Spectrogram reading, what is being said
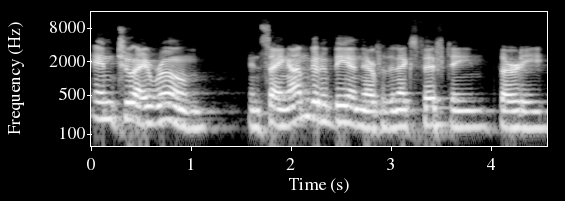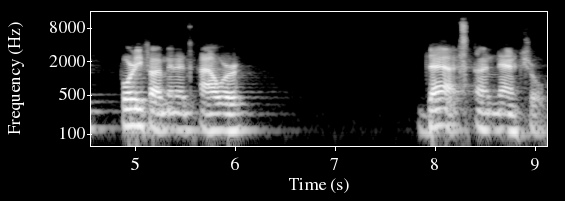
into a room and saying, I'm going to be in there for the next 15, 30, 45 minutes, hour, that's unnatural.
